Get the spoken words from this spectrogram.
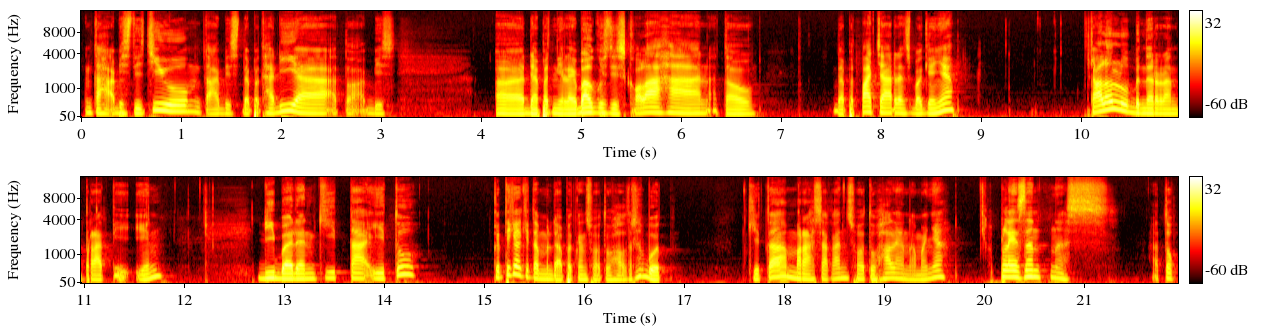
entah habis dicium, entah habis dapat hadiah atau habis uh, dapat nilai bagus di sekolahan atau dapat pacar dan sebagainya. Kalau lu beneran perhatiin di badan kita itu ketika kita mendapatkan suatu hal tersebut, kita merasakan suatu hal yang namanya pleasantness atau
